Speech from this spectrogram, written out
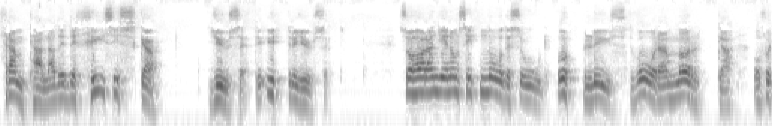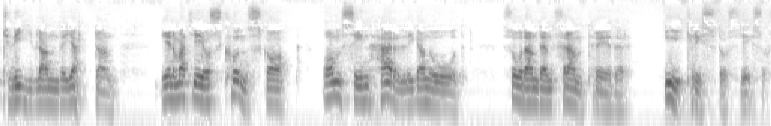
framkallade det fysiska ljuset, det yttre ljuset, så har han genom sitt nådesord upplyst våra mörka och förtvivlande hjärtan genom att ge oss kunskap om sin härliga nåd sådan den framträder i Kristus Jesus.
